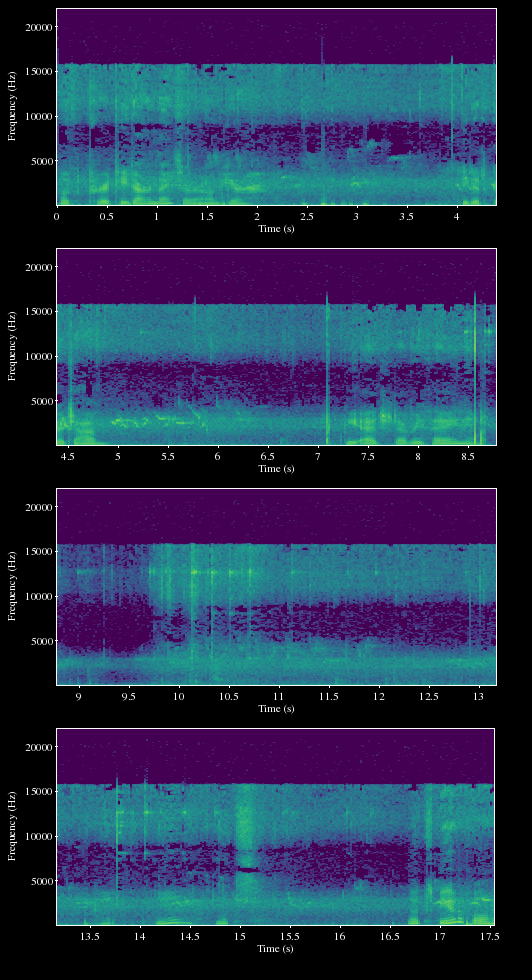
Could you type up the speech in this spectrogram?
looked pretty darn nice around here. He did a good job. He edged everything and yeah, looks looks beautiful.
